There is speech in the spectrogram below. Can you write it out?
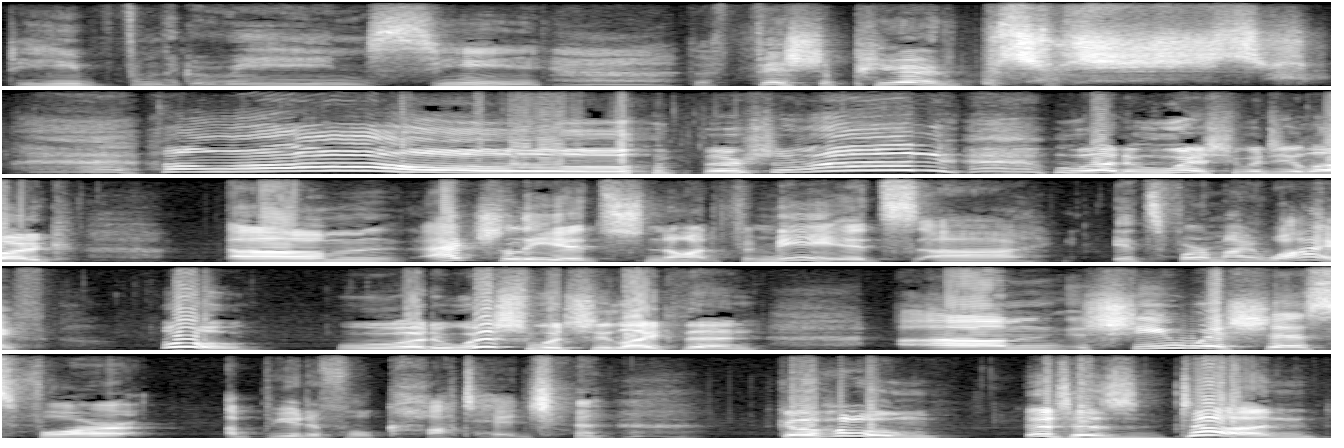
deep from the green sea, the fish appeared. Hello, fisherman. What wish would you like? Um, actually, it's not for me. It's uh, it's for my wife. Oh, what wish would she like then? Um, she wishes for a beautiful cottage. Go home. It is done.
